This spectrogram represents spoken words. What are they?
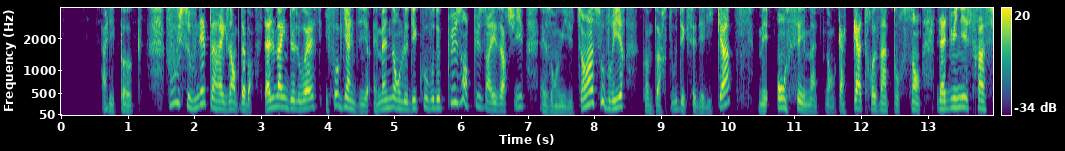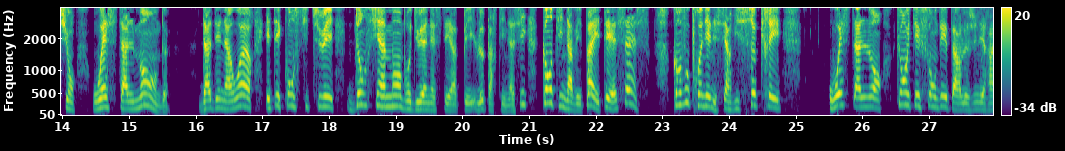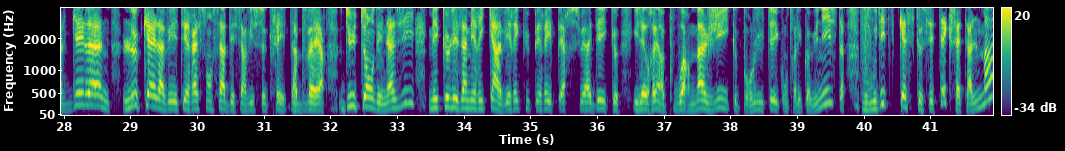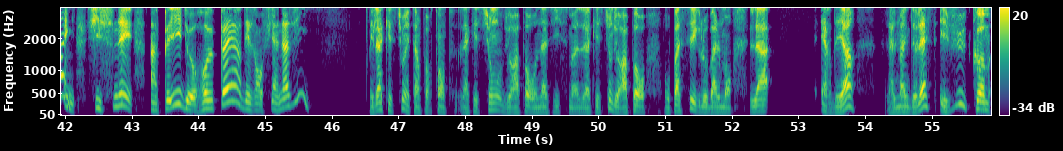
à l'époque? Vous vous souvenez par exemple, d'abord, l'Allemagne de l'Ouest, il faut bien le dire, et maintenant on le découvre de plus en plus dans les archives, elles ont eu du temps à s'ouvrir, comme partout dès que c'est délicat, mais on sait maintenant qu'à 80%, l'administration ouest-allemande d'Adenauer était constituée d'anciens membres du NSDAP, le parti nazi, quand il n'avait pas été SS. Quand vous prenez les services secrets ouest-allemands qui ont été fondés par le général Gehlen, lequel avait été responsable des services secrets d'Abwehr du temps des nazis, mais que les Américains avaient récupéré, persuadés qu'il aurait un pouvoir magique pour lutter contre les communistes, vous vous dites qu'est-ce que c'était que cette Allemagne, si ce n'est un pays de repère des anciens nazis? Et la question est importante, la question du rapport au nazisme, la question du rapport au passé globalement. La RDA, l'Allemagne de l'Est est vue comme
